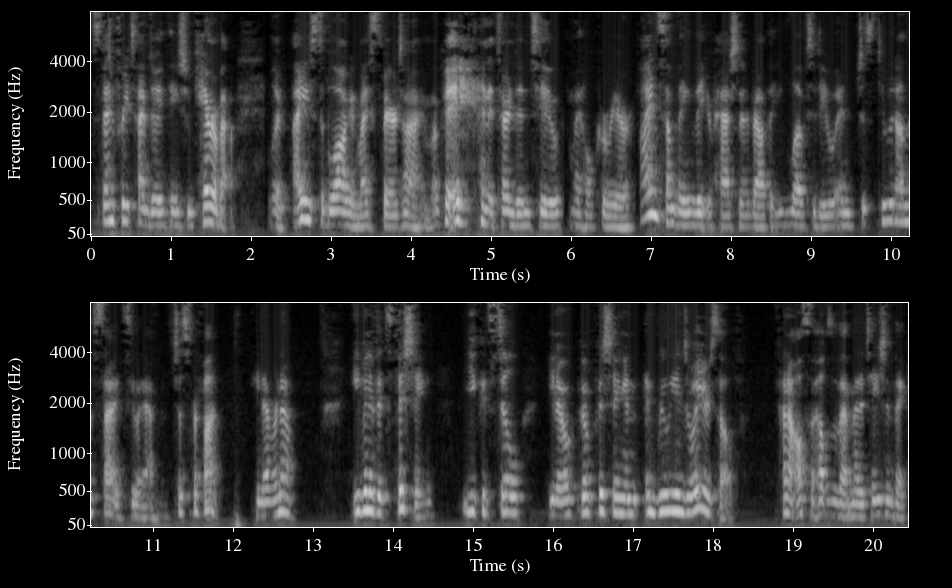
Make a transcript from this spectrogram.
Spend free time doing things you care about. Look, I used to blog in my spare time, okay? And it turned into my whole career. Find something that you're passionate about that you love to do and just do it on the side. See what happens. Just for fun. You never know. Even if it's fishing, you could still you know, go fishing and, and really enjoy yourself. Kind of also helps with that meditation thing.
